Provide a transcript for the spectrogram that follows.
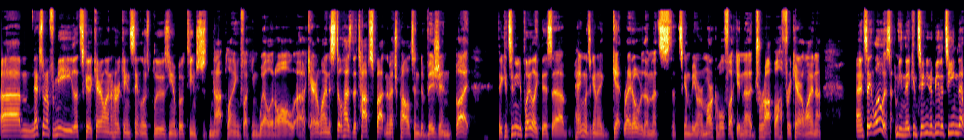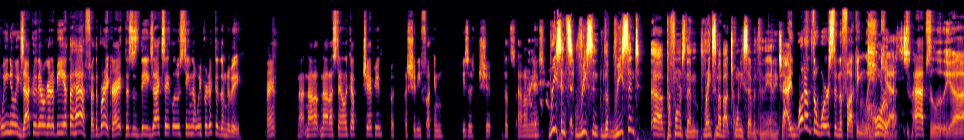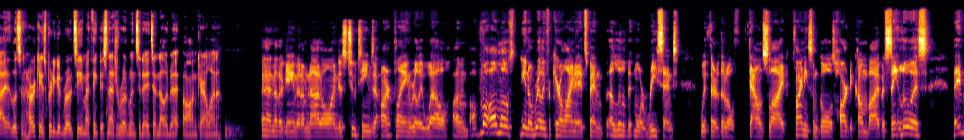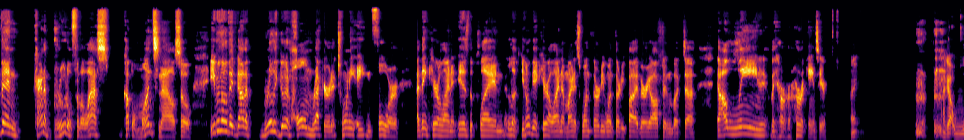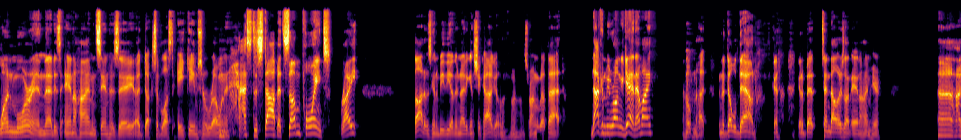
Um, next one up for me, let's go Carolina Hurricanes, St. Louis Blues. You know, both teams just not playing fucking well at all. Uh, Carolina still has the top spot in the Metropolitan Division, but they continue to play like this. Uh, Penguins going to get right over them. That's that's going to be a remarkable fucking uh, drop off for Carolina. And St. Louis, I mean, they continue to be the team that we knew exactly they were going to be at the half, at the break, right? This is the exact St. Louis team that we predicted them to be, right? Not not a, not a Stanley Cup champion, but a shitty fucking piece of shit that's out on the ice. Recent, recent, the recent uh, performance of them ranks them about 27th in the NHL. I, one of the worst in the fucking league. Horrible. Yes, absolutely. Uh, listen, Hurricanes pretty good road team. I think they snatch a road win today. Ten dollar bet on Carolina. Another game that I'm not on. Just two teams that aren't playing really well. Um, almost, you know, really for Carolina, it's been a little bit more recent with their little downslide, finding some goals hard to come by. But St. Louis, they've been kind of brutal for the last couple months now. So even though they've got a really good home record at 28 and 4, I think Carolina is the play. And look, you don't get Carolina minus 130, 135 very often, but uh, I'll lean the Hur- Hurricanes here. I got one more, and that is Anaheim and San Jose. Uh, Ducks have lost eight games in a row, and it has to stop at some point, right? Thought it was going to be the other night against Chicago. Well, I was wrong about that. Not going to be wrong again, am I? I hope not. I'm going to double down. Gonna, bet ten dollars on Anaheim here. Uh,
